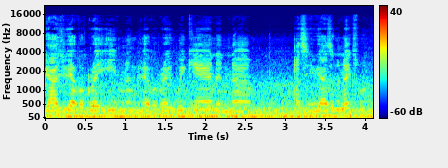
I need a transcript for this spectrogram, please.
Guys, you have a great evening, have a great weekend, and um, I'll see you guys in the next one.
